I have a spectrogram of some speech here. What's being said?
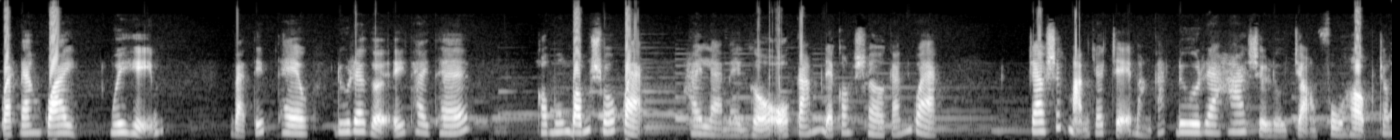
quạt đang quay, nguy hiểm. Và tiếp theo, đưa ra gợi ý thay thế. Con muốn bấm số quạt hay là mẹ gỡ ổ cắm để con sờ cánh quạt? Trao sức mạnh cho trẻ bằng cách đưa ra hai sự lựa chọn phù hợp trong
